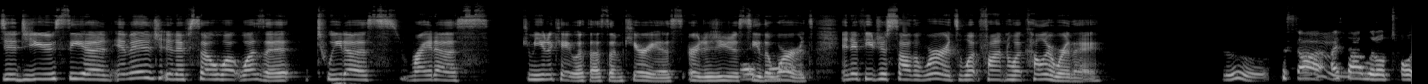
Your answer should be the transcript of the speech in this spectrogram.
did you see an image? And if so, what was it? Tweet us, write us, communicate with us. I'm curious. Or did you just see the Okay. words? And if you just saw the words, what font and what color were they? Ooh. I saw I saw a little toy,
